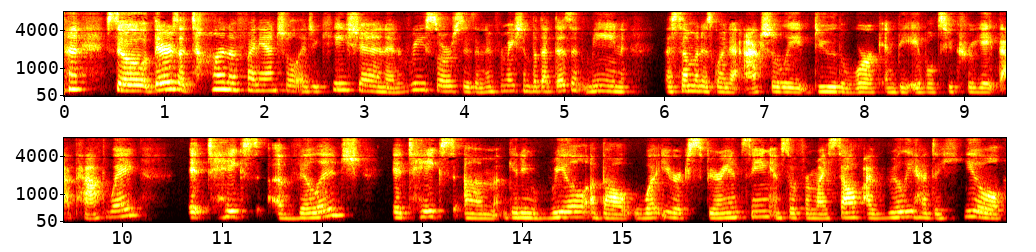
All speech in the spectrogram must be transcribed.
so there's a ton of financial education and resources and information, but that doesn't mean that someone is going to actually do the work and be able to create that pathway. It takes a village. It takes um, getting real about what you're experiencing. And so for myself, I really had to heal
